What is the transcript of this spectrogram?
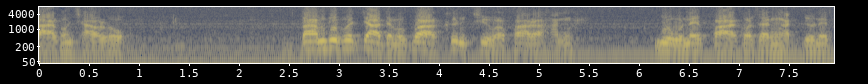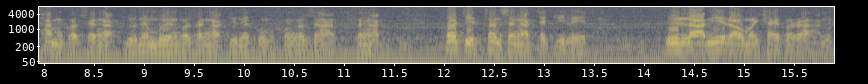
ดาของชาวโลก ตามที่พระเจ้าแต่บอกว่าขึ้นชื่อว่าพระอรหันต์อยู่ในป่าก็สงัด อยู่ในถ้ำก็สงัด อยู่ในเมืองก็สงัดอยู่ในกลุ่มคนก็สงัดสงัด เพราะจิตท่านสงัดจากกิเลส เวลานี้เราไม่ใช่พระอรหันต์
